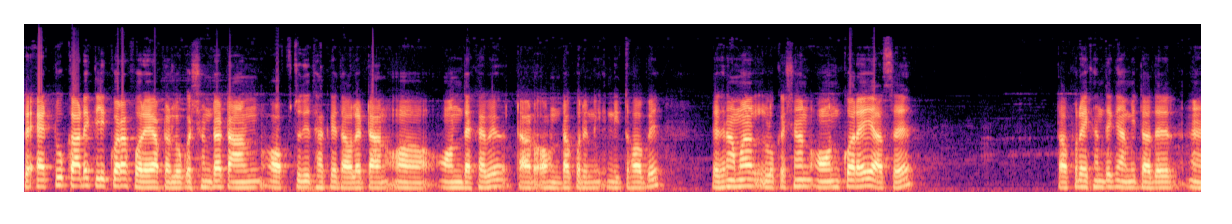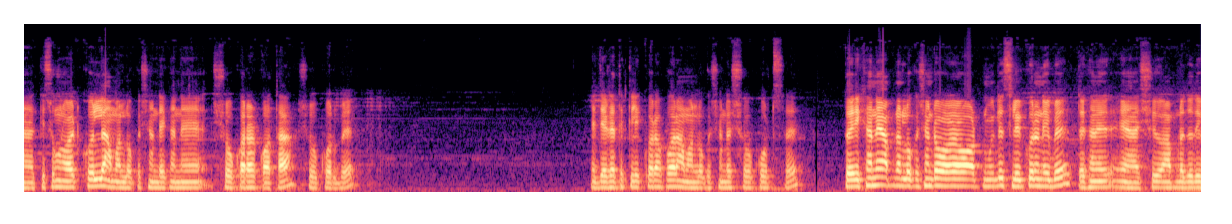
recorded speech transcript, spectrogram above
তো অ্যাড টু কার্ডে ক্লিক করার পরে আপনার লোকেশনটা টার্ন অফ যদি থাকে তাহলে টার্ন অন দেখাবে টার্ন অনটা করে নিতে হবে। এখানে আমার লোকেশন অন করাই আছে। তারপরে এখান থেকে আমি তাদের কিছুক্ষণ ওয়েট করলে আমার লোকেশনটা এখানে শো করার কথা শো করবে। এই যেটাতে ক্লিক করার পর আমার লোকেশানটা শো করছে। তো এখানে আপনার লোকেশনটা অটোমেটিকলি সিলেক্ট করে নেবে। তো এখানে আপনার যদি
